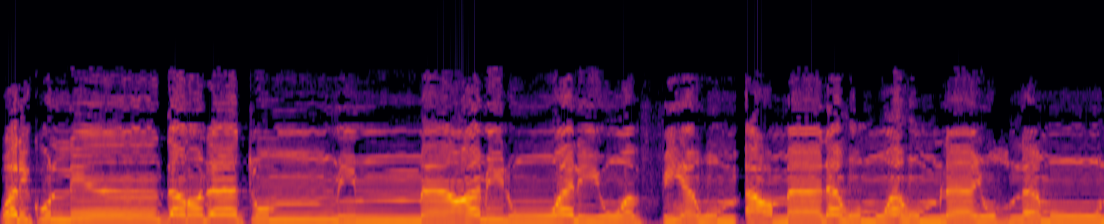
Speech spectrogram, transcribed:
وَلِكُلٍّ دَرَجَاتٌ مِّمَّا عَمِلُوا ۖ وَلِيُوَفِّيَهُمْ أَعْمَالَهُمْ وَهُمْ لَا يُظْلَمُونَ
